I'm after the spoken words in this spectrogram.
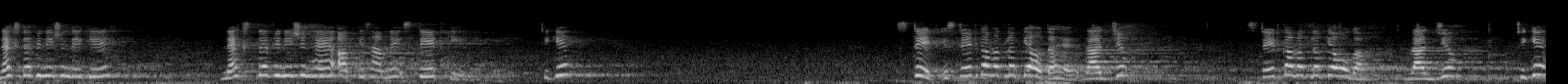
नेक्स्ट डेफिनेशन देखिए। नेक्स्ट डेफिनेशन है आपके सामने स्टेट की, ठीक है? स्टेट स्टेट का मतलब क्या होता है? राज्य। स्टेट का मतलब क्या होगा? राज्य। ठीक है?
